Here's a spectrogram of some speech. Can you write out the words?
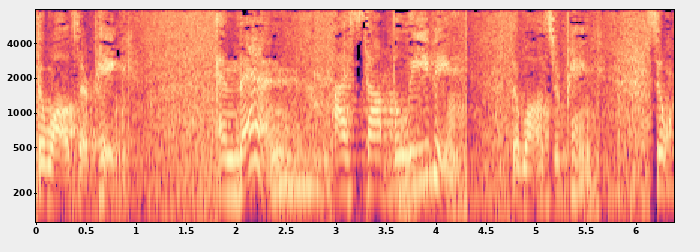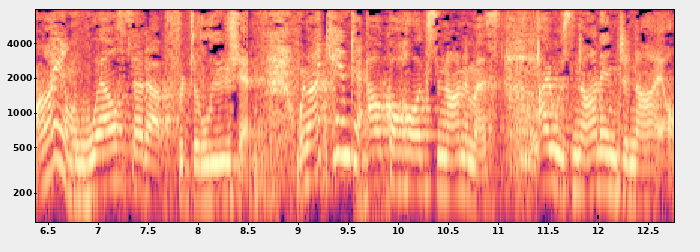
the walls are pink. And then I stopped believing the walls are pink. So I am well set up for delusion. When I came to Alcoholics Anonymous, I was not in denial.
